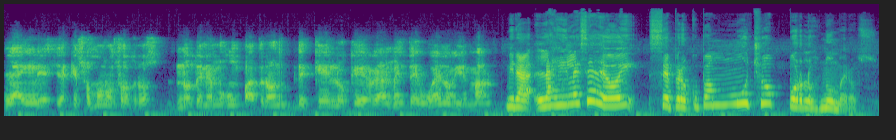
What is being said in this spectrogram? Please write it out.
la iglesia que somos nosotros, no tenemos un patrón de qué es lo que realmente es bueno y es malo. Mira, las iglesias de hoy se preocupan mucho por los números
